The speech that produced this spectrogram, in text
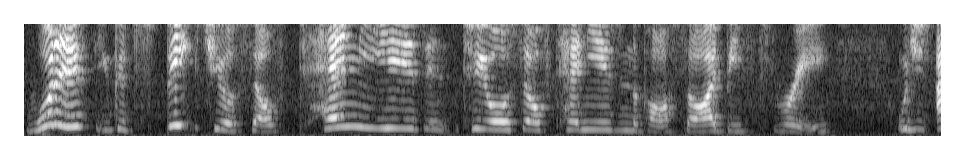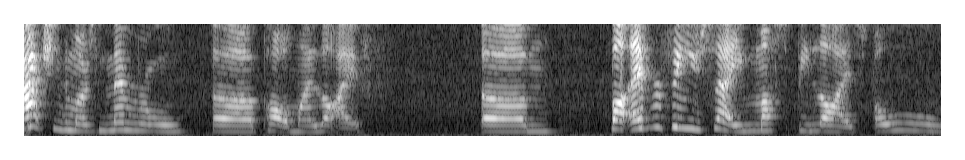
What if you could speak to yourself 10 years in, to yourself 10 years in the past, so I'd be 3, which is actually the most memorable uh, part of my life. Um, but everything you say must be lies. Oh.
